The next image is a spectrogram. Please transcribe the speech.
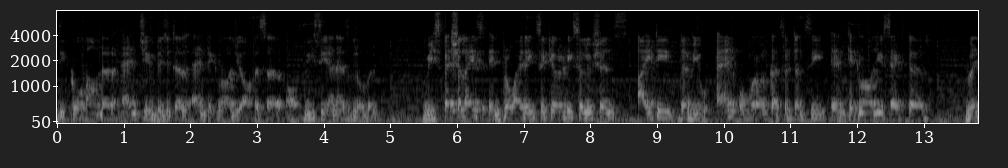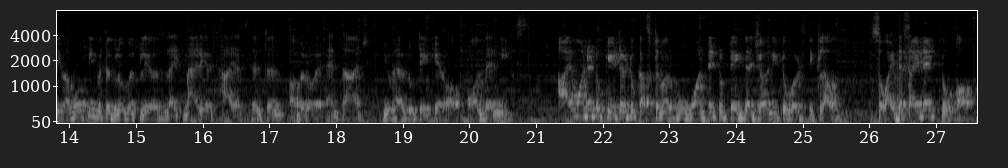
the co-founder and chief digital and technology officer of VCNS Global. We specialize in providing security solutions, IT review and overall consultancy in technology sector. When you are working with global players like Marriott, Hyatt, Hilton, Oberoi and Taj, you have to take care of all their needs. I wanted to cater to customer who wanted to take their journey towards the cloud. So I decided to opt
